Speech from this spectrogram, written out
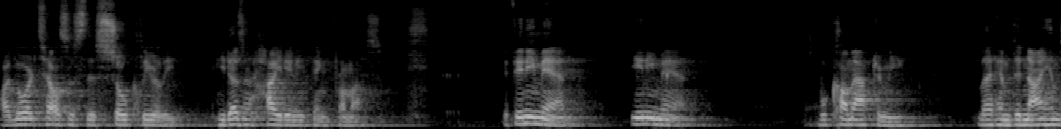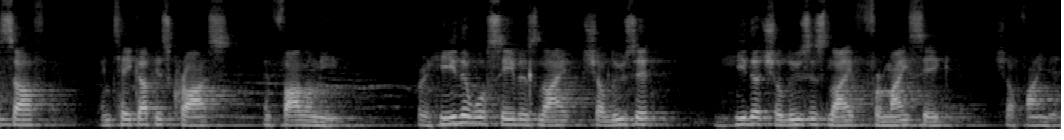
Our Lord tells us this so clearly. He doesn't hide anything from us. If any man, any man, will come after me, let him deny himself and take up his cross and follow me. For he that will save his life shall lose it and he that shall lose his life for my sake shall find it.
